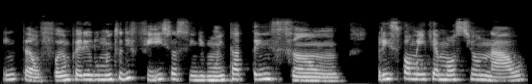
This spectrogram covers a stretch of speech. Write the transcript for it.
Então, foi um período muito difícil, assim, de muita tensão, principalmente emocional,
